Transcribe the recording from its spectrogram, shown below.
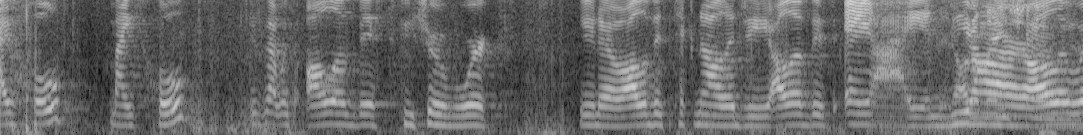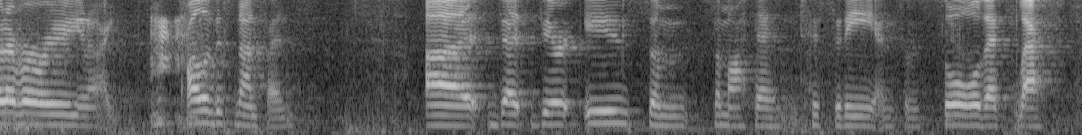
I hope my hope is that with all of this future of work you know all of this technology all of this AI and, And VR all of whatever you know I, all of this nonsense uh, that there is some some authenticity and some soul that's left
